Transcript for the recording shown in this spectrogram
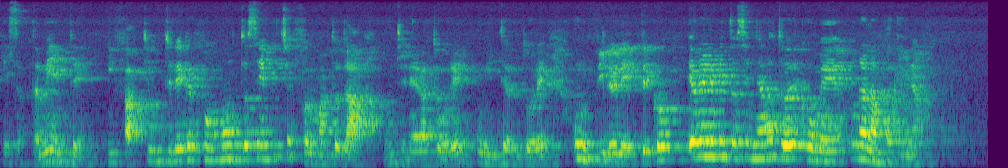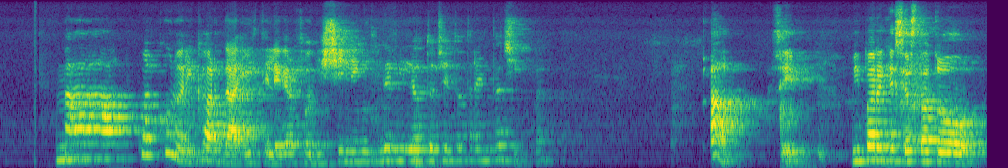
Esattamente, infatti un telegrafo molto semplice è formato da un generatore, un interruttore, un filo elettrico e un elemento segnalatore come una lampadina. Ma qualcuno ricorda il telegrafo di Schilling del 1835? Ah, sì, mi pare che sia stato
